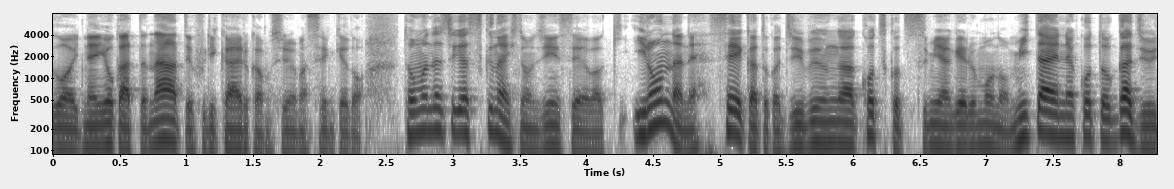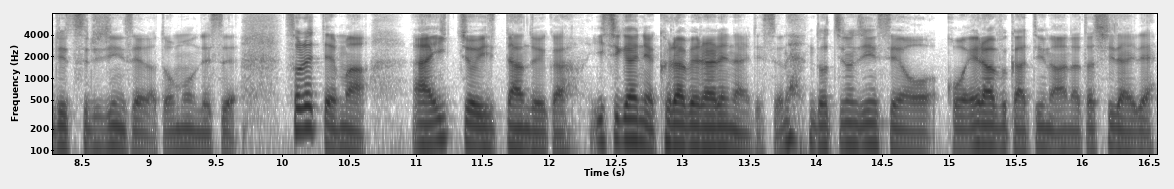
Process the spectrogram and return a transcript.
ごいね、良かったなーって振り返るかもしれませんけど、友達が少ない人の人生はいろんなね、成果とか自分がコツコツ積み上げるものみたいなことが充実する人生だと思うんです。それってまあ、一長一短というか、一概には比べられないですよね。どっちの人生をこう選ぶかっていうのはあなた次第で、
